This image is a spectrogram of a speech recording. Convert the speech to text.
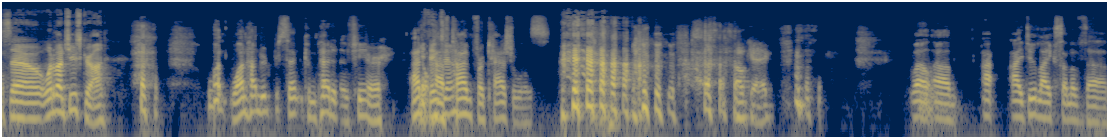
So, what about you, Scrawn? what One hundred percent competitive here. I You don't have so? time for casuals. Okay. Well, um, I I do like some of the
